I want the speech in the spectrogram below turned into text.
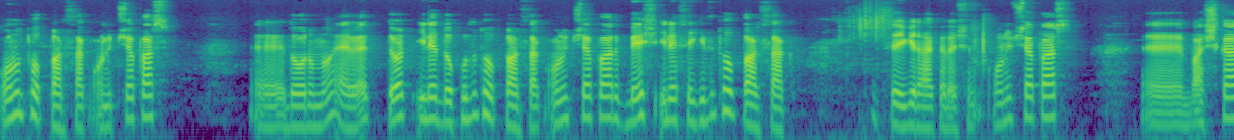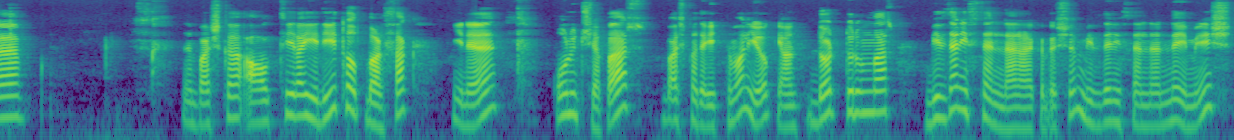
10'u toplarsak 13 yapar. Ee, doğru mu? Evet. 4 ile 9'u toplarsak 13 yapar. 5 ile 8'i toplarsak sevgili arkadaşım 13 yapar. Ee, başka başka 6 ile 7'yi toplarsak yine 13 yapar. Başka da ihtimal yok. Yani 4 durum var. Bizden istenilen arkadaşım, bizden istenilen neymiş?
